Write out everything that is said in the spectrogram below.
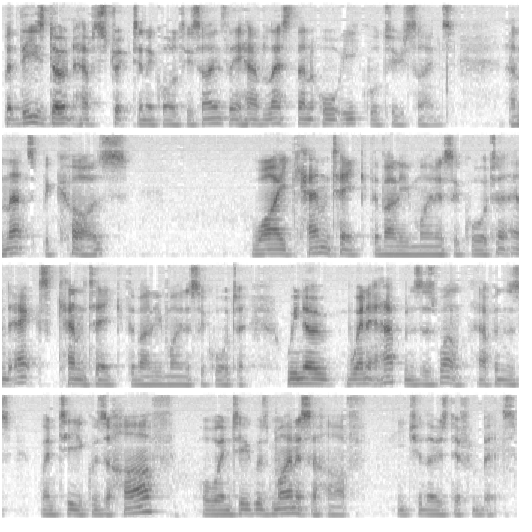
But these don't have strict inequality signs, they have less than or equal to signs. And that's because y can take the value minus a quarter and x can take the value minus a quarter. We know when it happens as well. It happens when t equals a half or when t equals minus a half, each of those different bits.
